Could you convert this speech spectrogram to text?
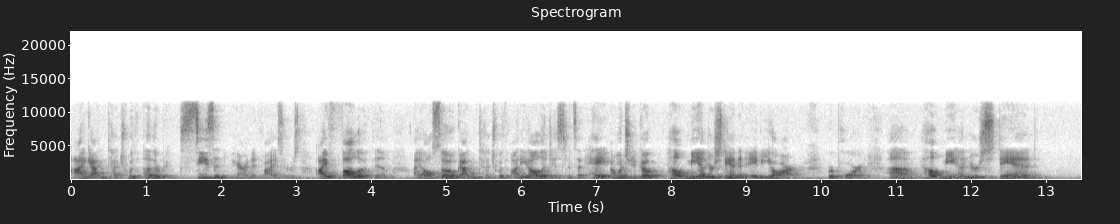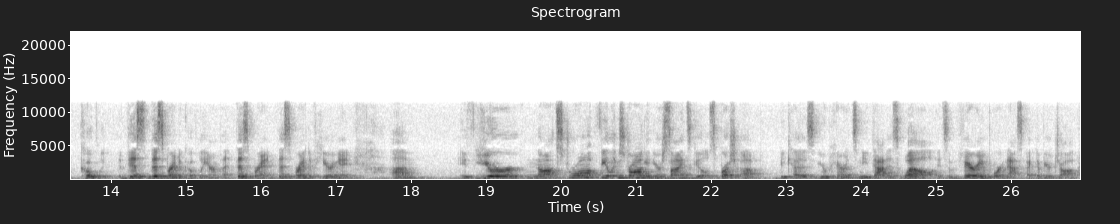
I got in touch with other seasoned parent advisors. I followed them. I also got in touch with audiologists and said, hey, I want you to go help me understand an ABR report. Um, help me understand cochlear, this, this brand of cochlear implant, this brand, this brand of hearing aid. Um, if you're not strong, feeling strong in your sign skills, brush up because your parents need that as well. It's a very important aspect of your job.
